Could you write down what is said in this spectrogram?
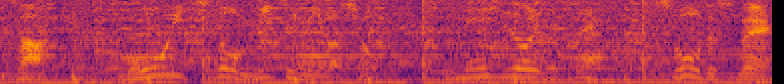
ー。さあもう一度見てみましょう。イメージ通りですね。そうですね。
